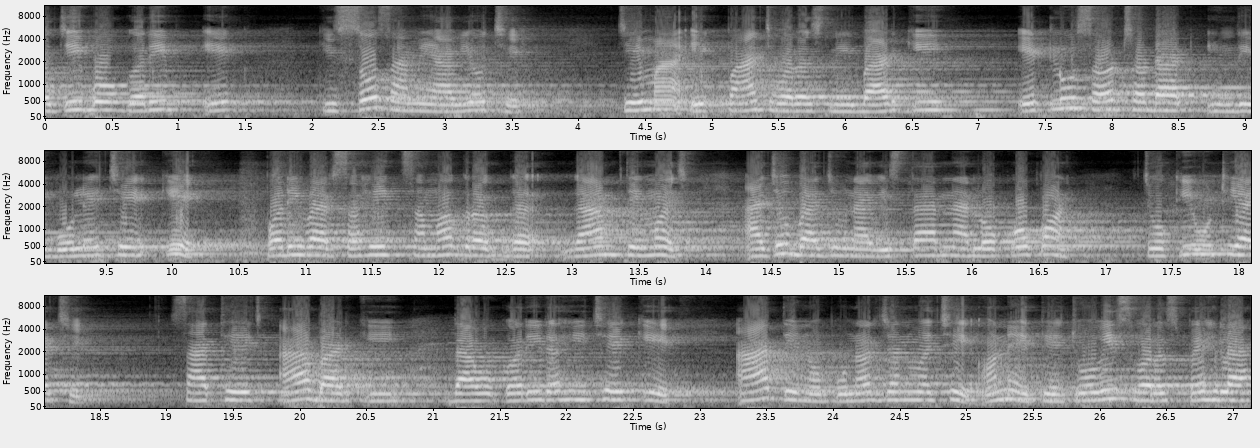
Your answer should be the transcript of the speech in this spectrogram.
અજીબો ગરીબ એક કિસ્સો સામે આવ્યો છે. જેમાં એક પાંચ વર્ષની બાળકી એટલું સડસડાટ હિન્દી બોલે છે કે પરિવાર સહિત સમગ્ર ગામ તેમજ આજુબાજુના વિસ્તારના લોકો પણ ચોંકી ઉઠ્યા છે. સાથે જ આ બાળકી દાવો કરી રહી છે કે આ તેનો પુનર્જન્મ છે અને તે ચોવીસ વર્ષ પહેલાં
